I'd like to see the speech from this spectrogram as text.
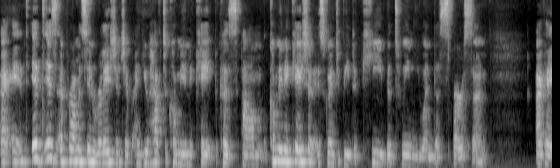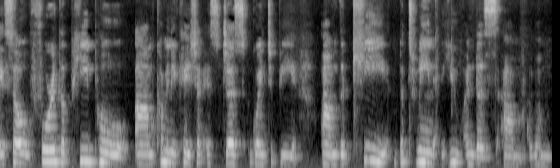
uh, it, it is a promising relationship and you have to communicate because um, communication is going to be the key between you and this person okay so for the people um, communication is just going to be um, the key between you and this um, um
